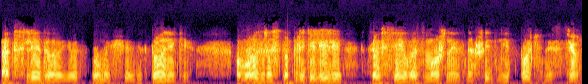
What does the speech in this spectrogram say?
Обследовав его с помощью электроники, возраст определили со всей возможной в наши дни точностью.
